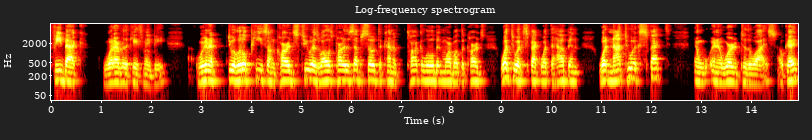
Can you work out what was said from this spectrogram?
Feedback, whatever the case may be. We're going to do a little piece on cards too, as well as part of this episode to kind of talk a little bit more about the cards, what to expect, what to happen, what not to expect, and, and a word to the wise. Okay.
